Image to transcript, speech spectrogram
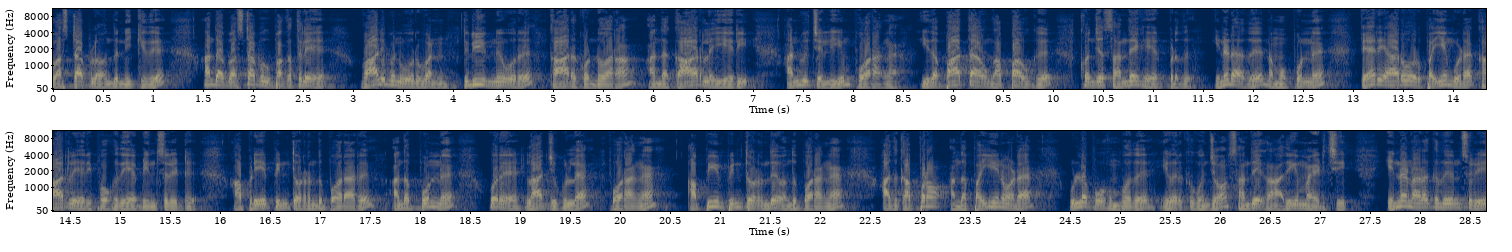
பஸ் ஸ்டாப்பில் வந்து நிற்கிது அந்த பஸ் ஸ்டாப்புக்கு பக்கத்திலே வாலிபன் ஒருவன் திடீர்னு ஒரு காரை கொண்டு வரான். அந்த காரில் ஏறி அன்பு செல்லியும் போகிறாங்க இதை பார்த்த அவங்க அப்பாவுக்கு கொஞ்சம் சந்தேகம் ஏற்படுது. என்னடா அது? நம்ம பொண்ணு வேற யாரோ ஒரு பையன் கூட காரில் ஏறி போகுதே அப்படின்னு சொல்லிட்டு அப்படியே பின்தொடர்ந்து போகிறாரு அந்த பொண்ணு ஒரு லாட்ஜுக்குள்ளே போகிறாங்க அப்பயும் பின்தொடர்ந்து வந்து போகிறாங்க அதுக்கப்புறம் அந்த பையனோட உள்ளே போகும்போது இவருக்கு கொஞ்சம் சந்தேகம் அதிகமாகிடுச்சு என்ன நடக்குதுன்னு சொல்லி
